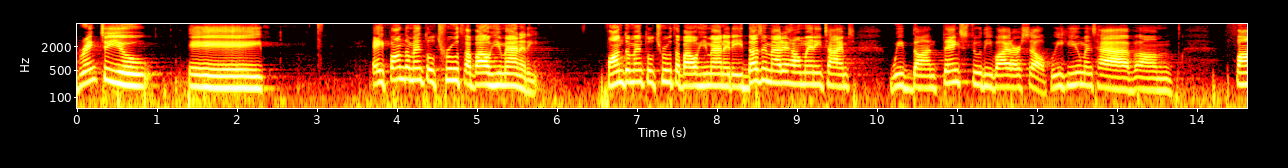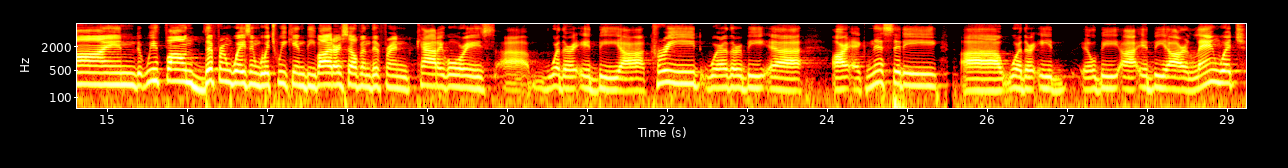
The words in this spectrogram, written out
bring to you a a fundamental truth about humanity. Fundamental truth about humanity. It doesn't matter how many times we've done things to divide ourselves. We humans have um, find we found different ways in which we can divide ourselves in different categories, uh, whether it be uh, creed, whether it be uh, our ethnicity, uh, whether it, it'll be, uh, it be our language.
